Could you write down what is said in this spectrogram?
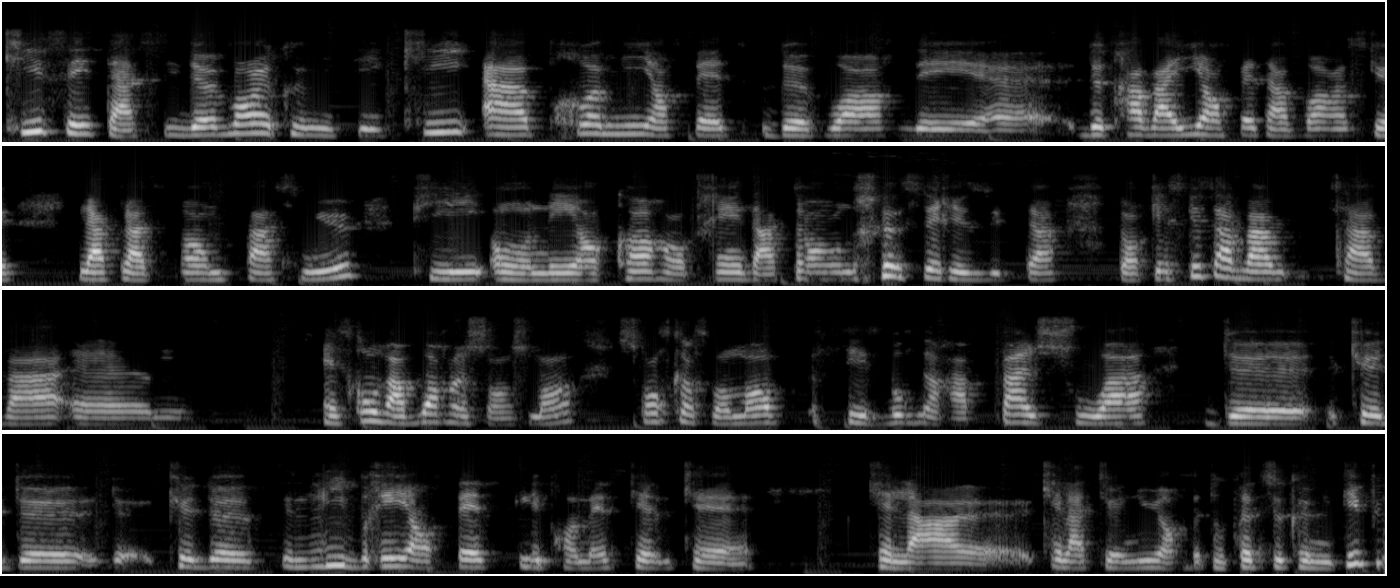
qui s'est assis devant un comité, qui a promis en fait de voir des, euh, de travailler en fait à voir à ce que la plateforme fasse mieux. Puis on est encore en train d'attendre ces résultats. Donc est-ce que ça va, ça va, euh, est-ce qu'on va voir un changement? Je pense qu'en ce moment Facebook n'aura pas le choix de que de, que de livrer en fait les promesses qu'elle qu'elle qu'elle a, euh, qu'elle a en fait auprès de ce comité puis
